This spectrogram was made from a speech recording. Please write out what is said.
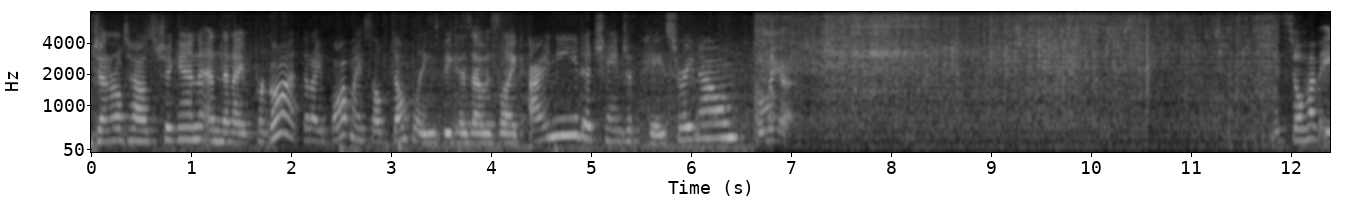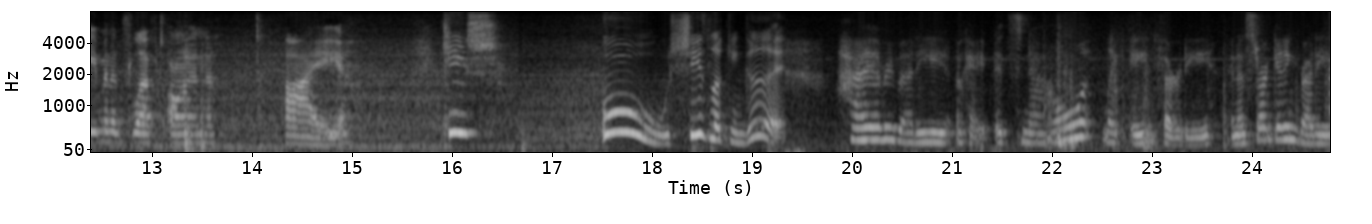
General Tso's chicken, and then I forgot that I bought myself dumplings because I was like, I need a change of pace right now. Oh my gosh. I still have eight minutes left on my quiche. She's looking good. Hi everybody. Okay, it's now like 8.30. I'm gonna start getting ready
